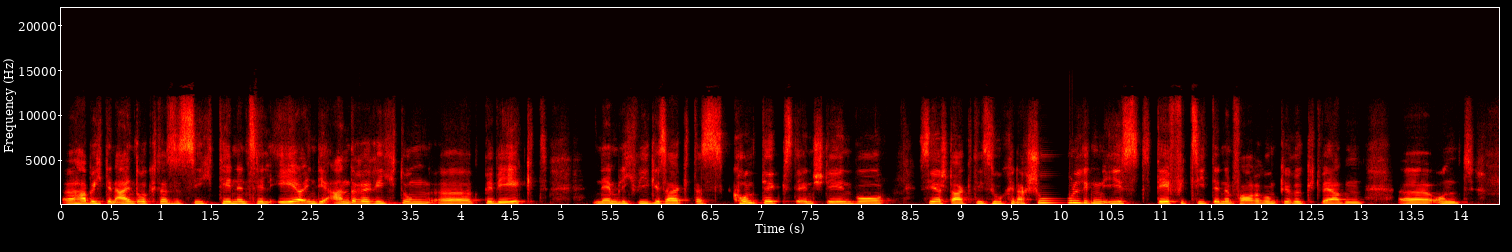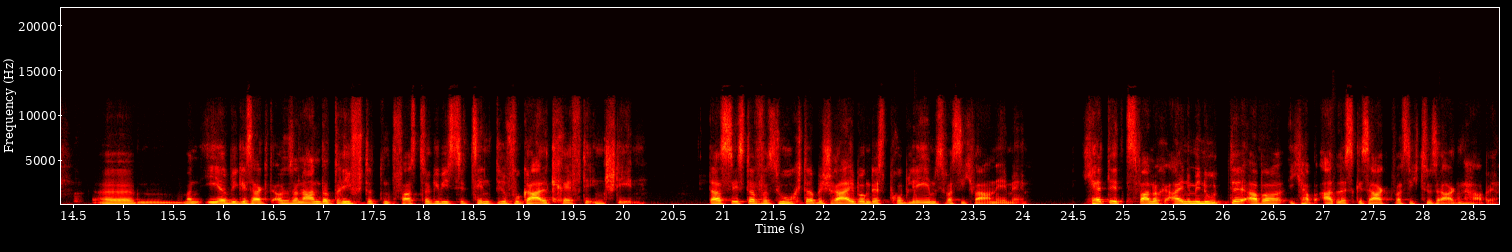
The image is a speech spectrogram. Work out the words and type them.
äh, habe ich den Eindruck, dass es sich tendenziell eher in die andere Richtung äh, bewegt. Nämlich, wie gesagt, dass Kontexte entstehen, wo sehr stark die Suche nach Schuldigen ist, Defizite in den Vordergrund gerückt werden äh, und man eher, wie gesagt, auseinanderdriftet und fast so gewisse Zentrifugalkräfte entstehen. Das ist der Versuch der Beschreibung des Problems, was ich wahrnehme. Ich hätte zwar noch eine Minute, aber ich habe alles gesagt, was ich zu sagen habe.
